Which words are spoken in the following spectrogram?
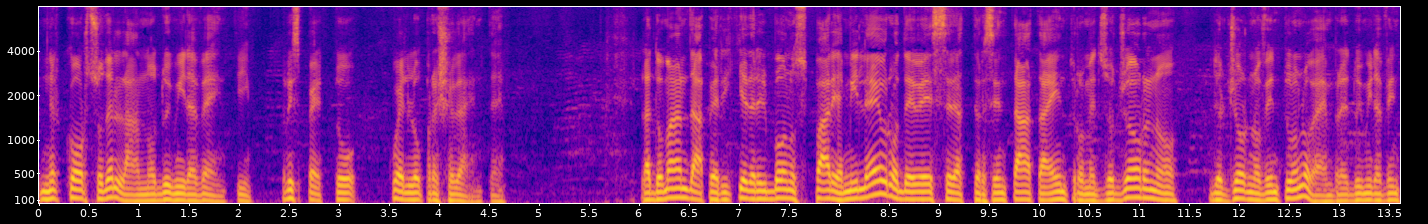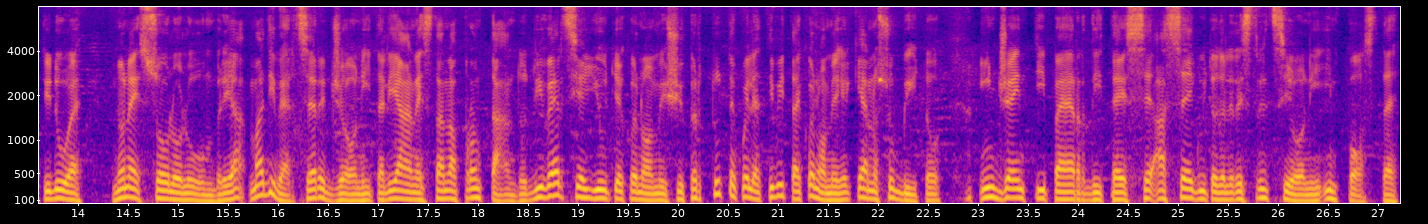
nel corso dell'anno 2020 rispetto a quello precedente. La domanda per richiedere il bonus pari a 1000 euro deve essere presentata entro mezzogiorno del giorno 21 novembre 2022. Non è solo l'Umbria, ma diverse regioni italiane stanno approntando diversi aiuti economici per tutte quelle attività economiche che hanno subito ingenti perdite a seguito delle restrizioni imposte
